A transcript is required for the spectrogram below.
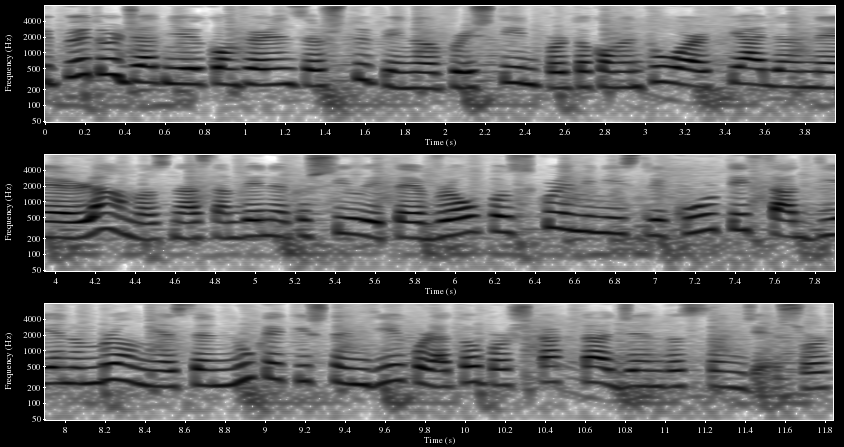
I pyetur gjatë një konference shtypi në Prishtinë për të komentuar fjalën e Ramës në Asamblenë e Këshillit të Evropës, kryeministri Kurti tha dje në mbrëmje se nuk e kishte ndjekur atë për shkak të agjendës së ngjeshur.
